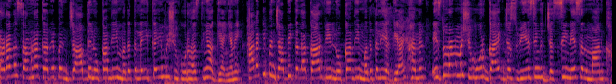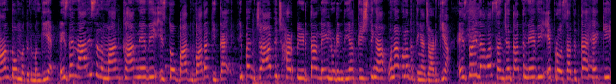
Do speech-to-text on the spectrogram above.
ਹੜ੍ਹਾਂ ਦਾ ਸਾਹਮਣਾ ਕਰ ਰਹੇ ਪੰਜਾਬ ਦੇ ਲੋਕਾਂ ਦੀ ਮਦਦ ਲਈ ਕਈ ਮਸ਼ਹੂਰ ਹਸਤੀਆਂ ਅੱਗੇ ਆਈਆਂ ਨੇ। ਹਾਲਾਂਕਿ ਪੰਜਾਬੀ ਕਲਾਕਾਰ ਵੀ ਲੋਕਾਂ ਦੀ ਮਦਦ ਲਈ ਅੱਗੇ ਆਏ ਹਨ। ਇਸ ਦੌਰਾਨ ਮਸ਼ਹੂਰ ਗਾਇਕ ਜਸਵੀਰ ਸਿੰਘ ਜੱਸੀ ਨੇ ਸਲਮਾਨ ਖਾਨ ਤੋਂ ਮਦਦ ਮੰਗੀ ਹੈ। ਇਸ ਦੇ ਨਾਲ ਹੀ ਸਲਮਾਨ ਖਾਨ ਨੇ ਵੀ ਇਸ ਤੋਂ ਬਾਅਦ ਵਾਅਦਾ ਕੀਤਾ ਹੈ ਕਿ ਪੰਜਾਬ ਵਿੱਚ ਹੜ੍ਹ ਪੀੜਤਾਂ ਲਈ ਲੋੜੀਂਦੀਆਂ ਕਿਸ਼ਤੀਆਂ ਉਹਨਾਂ ਵੱਲੋਂ ਦਿੱਤੀਆਂ ਜਾਣਗੀਆਂ। ਇਸ ਤੋਂ ਇਲਾਵਾ ਸੰਜੇ ਦੱਤ ਨੇ ਵੀ ਇਹ ਭਰੋਸਾ ਦਿੱਤਾ ਹੈ ਕਿ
